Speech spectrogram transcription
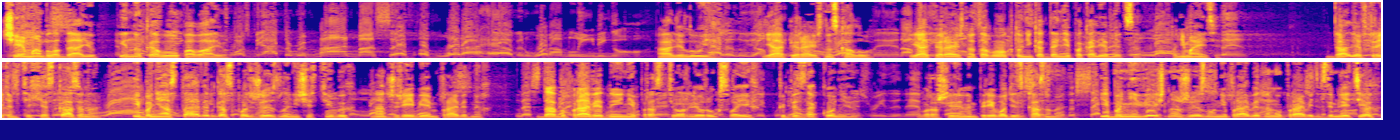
чем обладаю и на кого уповаю. Аллилуйя. Я опираюсь на скалу. Я опираюсь на того, кто никогда не поколеблется. Понимаете? Далее в третьем стихе сказано, «Ибо не оставит Господь жезла нечестивых над жребием праведных, дабы праведные не простерли рук своих к беззаконию». В расширенном переводе сказано, «Ибо не вечно жезлу неправедному править в земле тех,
